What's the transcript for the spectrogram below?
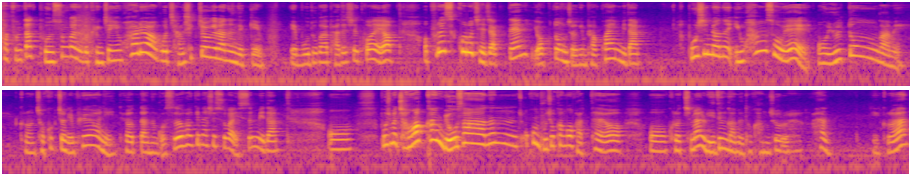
작품 딱 본 순간에도 굉장히 화려하고 장식적이라는 느낌 예, 모두가 받으실 거예요. 어, 프레스코로 제작된 역동적인 벽화입니다. 보시면은 이 황소의 어, 율동감의 그런 적극적인 표현이 되었다는 것을 확인하실 수가 있습니다. 어, 보시면 정확한 묘사는 조금 부족한 것 같아요. 어, 그렇지만 리듬감을 더 강조를 한 예, 그러한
